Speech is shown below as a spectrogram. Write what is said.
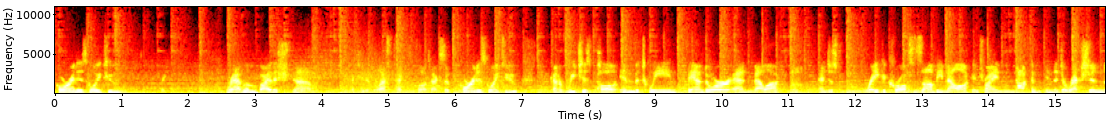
Corin is going to like grab him by the sh- um, actually that's the last claw attack. So Corin is going to kind of reach his paw in between Thandor and Melloc and just rake across zombie Melloc and try and knock him in the direction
